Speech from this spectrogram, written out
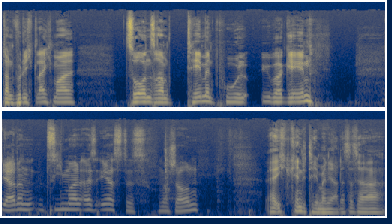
dann würde ich gleich mal zu unserem Themenpool übergehen. Ja, dann zieh mal als erstes. Mal schauen. Äh, ich kenne die Themen ja. Das ist ja,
